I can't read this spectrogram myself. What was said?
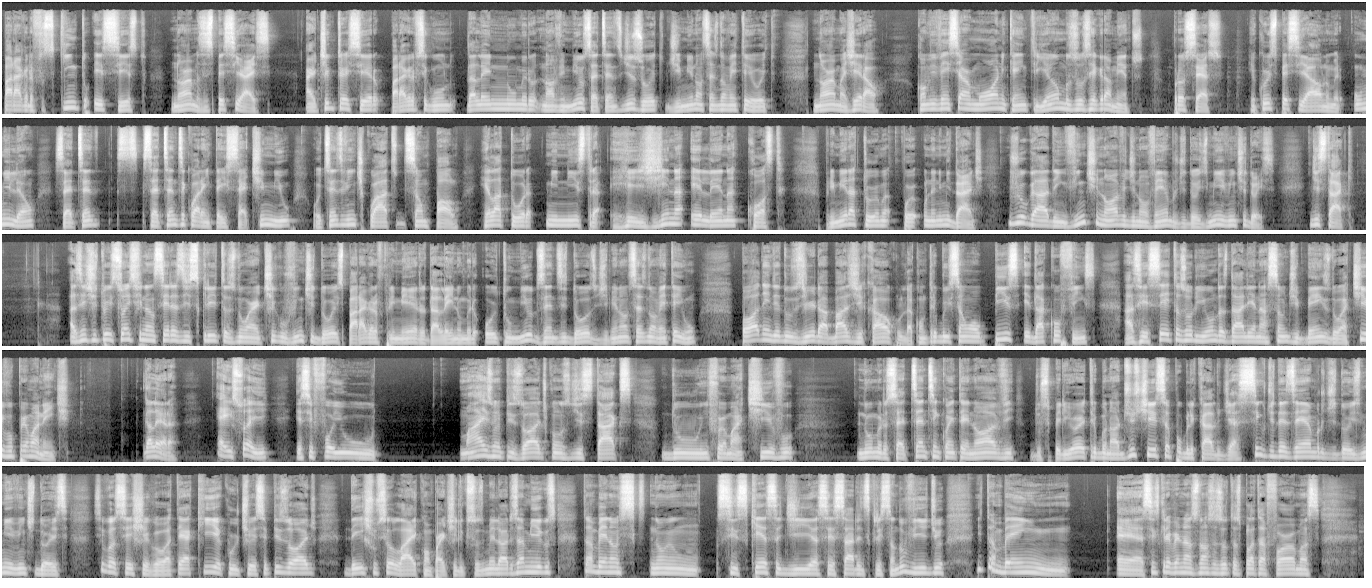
parágrafos 5 e 6 normas especiais. Artigo 3 parágrafo 2 da Lei nº 9718 de 1998, norma geral. Convivência harmônica entre ambos os regramentos. Processo. Recurso especial número 1.747.824 de São Paulo. Relatora, ministra Regina Helena Costa. Primeira turma por unanimidade. Julgado em 29 de novembro de 2022. Destaque: as instituições financeiras descritas no artigo 22, parágrafo 1 da Lei nº 8.212 de 1991 podem deduzir da base de cálculo da contribuição ao PIS e da COFINS as receitas oriundas da alienação de bens do ativo permanente. Galera, é isso aí. Esse foi o mais um episódio com os destaques do informativo número 759 do Superior Tribunal de Justiça, publicado dia 5 de dezembro de 2022. Se você chegou até aqui e curtiu esse episódio, deixe o seu like, compartilhe com seus melhores amigos. Também não, não se esqueça de acessar a descrição do vídeo e também é, se inscrever nas nossas outras plataformas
